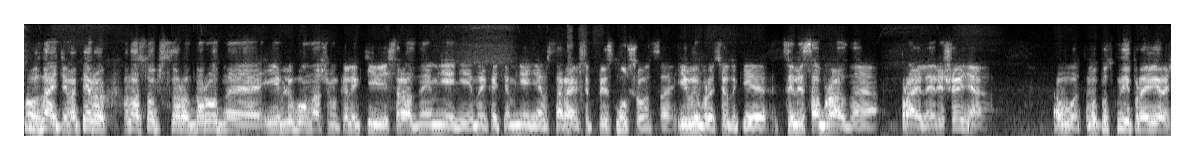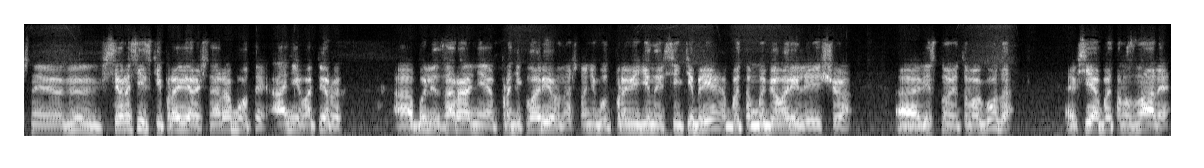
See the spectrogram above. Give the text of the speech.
Ну, знаете, во-первых, у нас общество разнородное, и в любом нашем коллективе есть разные мнения, и мы к этим мнениям стараемся прислушиваться и выбрать все-таки целесообразное, правильное решение. Вот. Выпускные проверочные, всероссийские проверочные работы, они, во-первых, а, были заранее продекларированы, что они будут проведены в сентябре. Об этом мы говорили еще а, весной этого года. Все об этом знали.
